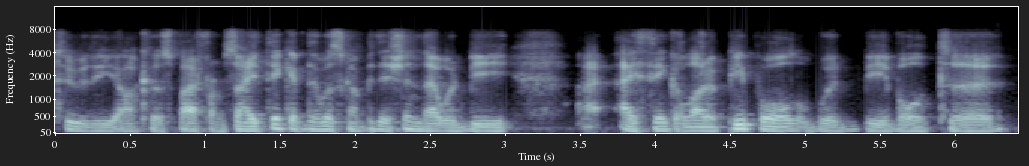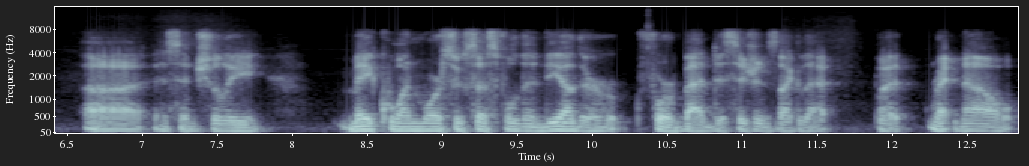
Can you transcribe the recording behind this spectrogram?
to the Oculus platform. So I think if there was competition, that would be, I, I think a lot of people would be able to uh, essentially make one more successful than the other for bad decisions like that. But right now,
